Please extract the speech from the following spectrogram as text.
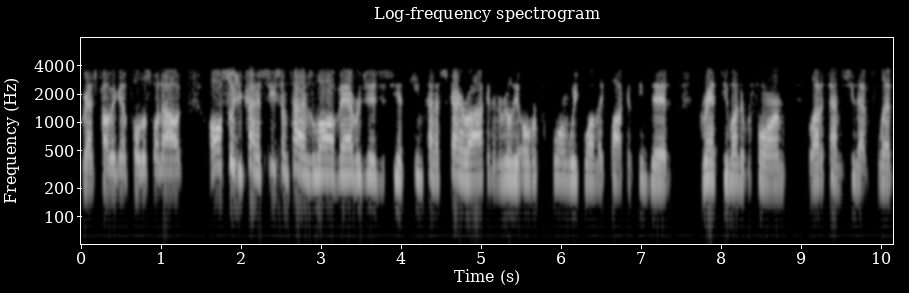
Grant's probably going to pull this one out. Also, you kind of see sometimes law of averages. You see a team kind of skyrocket and really overperform week one, like Plotkin's team did. Grant's team underperformed. A lot of times you see that flip.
